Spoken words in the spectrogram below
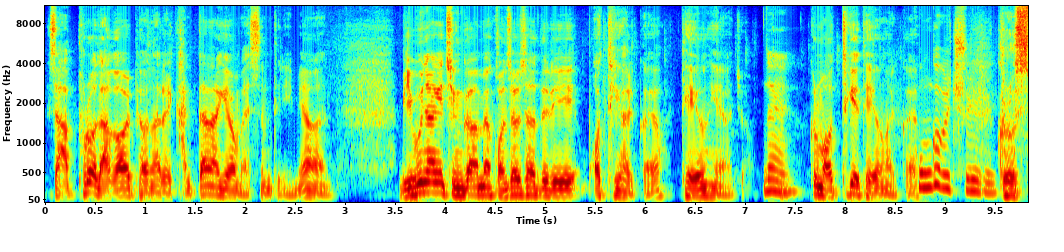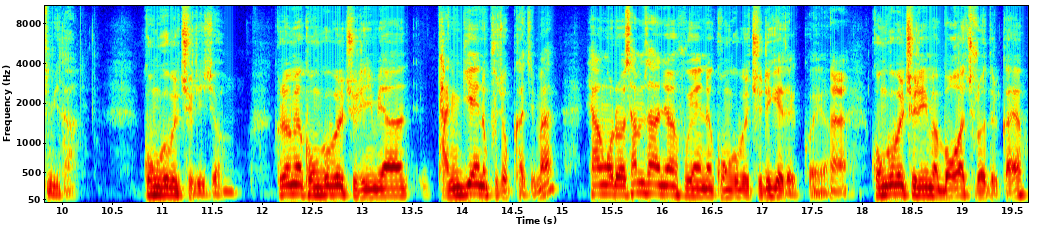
그래서 앞으로 나가올 변화를 간단하게만 말씀드리면, 미분양이 증가하면 건설사들이 어떻게 할까요? 대응해야죠. 네. 그럼 어떻게 대응할까요? 공급을 줄이를. 그렇습니다. 공급을 줄이죠. 그러면 공급을 줄이면 단기에는 부족하지만 향후로 3, 4년 후에는 공급을 줄이게 될 거예요. 네. 공급을 줄이면 뭐가 줄어들까요?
